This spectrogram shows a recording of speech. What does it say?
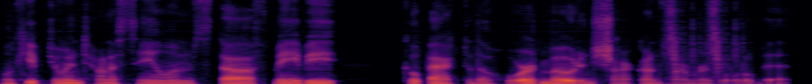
we'll keep doing Town of Salem stuff. Maybe go back to the Horde mode and Shotgun Farmers a little bit.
